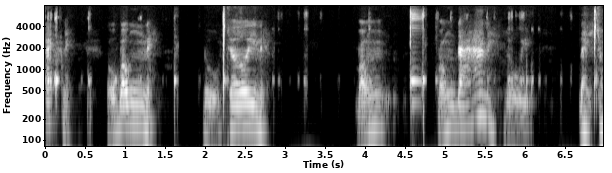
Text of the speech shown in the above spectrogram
sách này gấu bông này đồ chơi này bóng bóng đá này rồi đầy trò.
